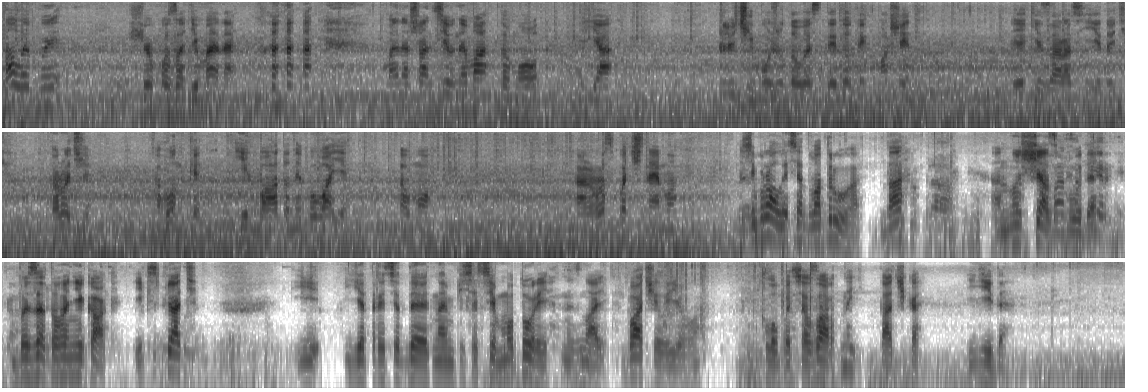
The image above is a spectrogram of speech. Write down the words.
Знали б ви, що позаді мене. У мене шансів нема, тому я ключі можу довести до тих машин, які зараз їдуть. Коротше, гонки. Їх багато не буває. Тому розпочнемо. Зібралися два друга, да? Да. Ну, зараз буде. Без этого ніяк. X5 і Є39 на М57 моторі, не знаю. Бачили його. Хлопець азартний, тачка їде.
